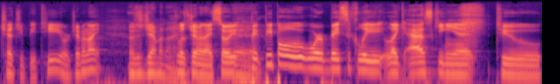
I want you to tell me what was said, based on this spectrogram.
ChatGPT or Gemini? it was Gemini. It was Gemini. So Yeah, yeah. people were basically like asking it to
